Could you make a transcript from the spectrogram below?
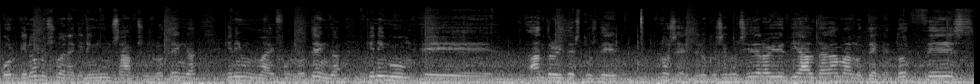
porque no me suena que ningún Samsung lo tenga, que ningún iPhone lo tenga, que ningún eh, Android de estos de, no sé, de lo que se considera hoy en día alta gama lo tenga. Entonces,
